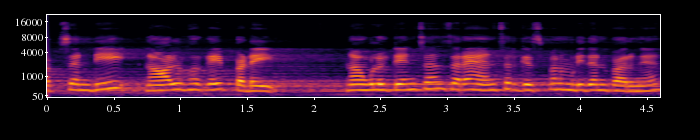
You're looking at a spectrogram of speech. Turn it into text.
ஆப்ஷன் டி நால்வகைப்படை. நான் உங்களுக்கு டென் சான்ஸ் தரேன் ஆன்சர் கெஸ் பண்ண முடியுதான்னு பாருங்கள்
